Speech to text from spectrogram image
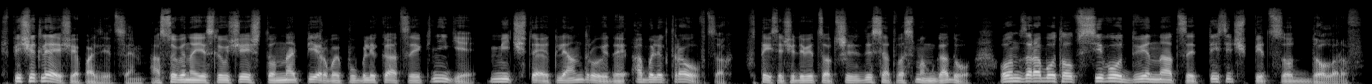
Впечатляющая позиция, особенно если учесть, что на первой публикации книги «Мечтают ли андроиды об электроовцах» в 1968 году он заработал всего 12 500 долларов.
